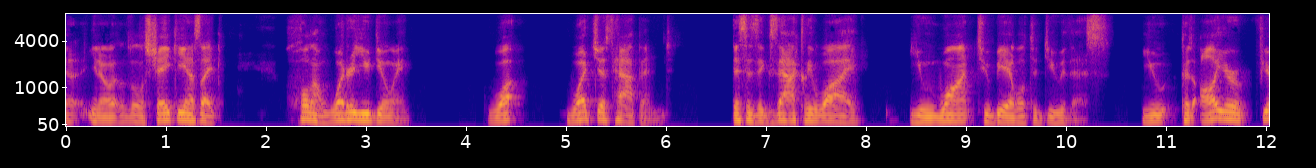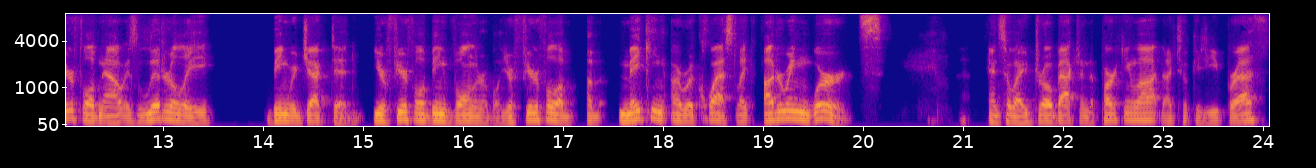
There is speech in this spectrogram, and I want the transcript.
uh, you know a little shaky. And I was like, "Hold on, what are you doing? What what just happened? This is exactly why you want to be able to do this." You because all you're fearful of now is literally being rejected. You're fearful of being vulnerable. You're fearful of, of making a request like uttering words. And so i drove back in the parking lot. I took a deep breath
